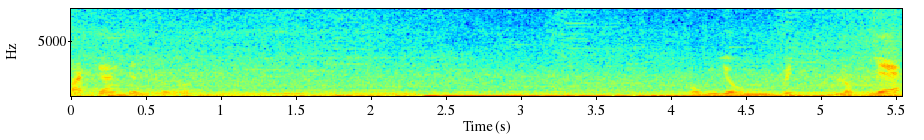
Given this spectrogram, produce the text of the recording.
Bắt gắn trên cửa. Cũng dùng vít lục giác.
